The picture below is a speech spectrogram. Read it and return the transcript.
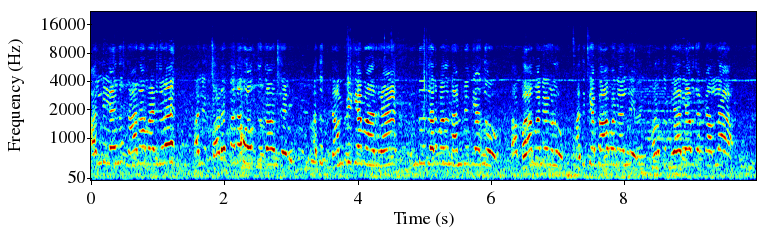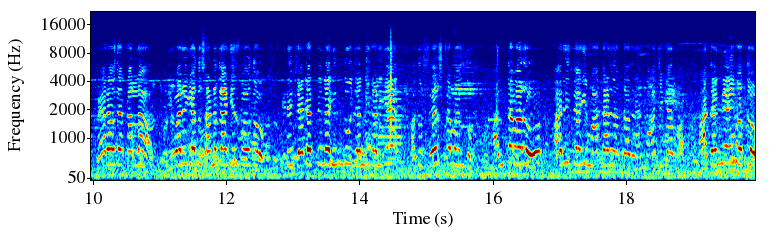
ಅಲ್ಲಿ ಏನು ಸ್ನಾನ ಮಾಡಿದ್ರೆ ಅಲ್ಲಿ ಬಡತನ ಹೋಗ್ತದ ಅಂತೇಳಿ. ಅದು ನಂಬಿಕೆ ಮಾರ್ರೆ. ಹಿಂದೂ ಧರ್ಮದ ನಂಬಿಕೆ ಅದು. ಆ ಭಾವನೆಗಳು. ಅದಕ್ಕೆ ಭಾವನೆ ಅಲ್ಲಿ. ಹೊರತು ಬೇರೆ ಯಾವುದಕ್ಕಲ್ಲ. ಬೇರೆ ಯಾವುದಕ್ಕಲ್ಲ. ಇವರಿಗೆ ಅದು ಸಣ್ಣದಾಗಿರ್ಬೋದು. ಇಡೀ ಜಗತ್ತಿನ ಹಿಂದೂ ಜನಗಳಿಗೆ ಅದು ಶ್ರೇಷ್ಠವಂತು ಅಂತವರು ಆ ರೀತಿಯಾಗಿ ಮಾತಾಡಿದಂತಾದ್ರೆ ನಾಚಿಕೆ ಅಲ್ವಾ? ಅದನ್ನೇ ಇವತ್ತು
